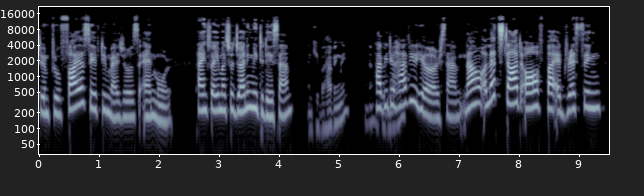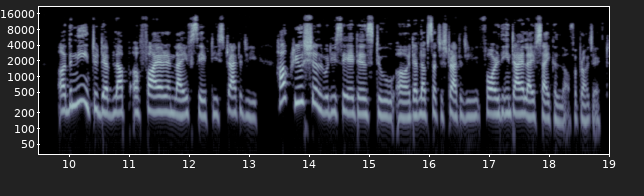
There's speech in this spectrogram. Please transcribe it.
to improve fire safety measures and more. Thanks very much for joining me today, Sam. Thank you for having me. Happy to have you here, Sam. Now, uh, let's start off by addressing uh, the need to develop a fire and life safety strategy. How crucial would you say it is to uh, develop such a strategy for the entire life cycle of a project?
